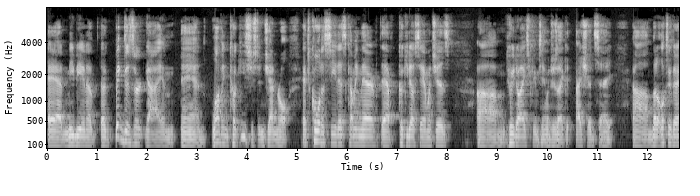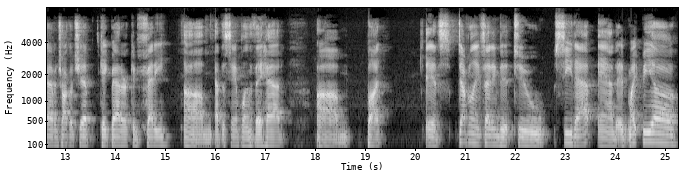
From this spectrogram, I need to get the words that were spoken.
and me being a, a, big dessert guy and, and loving cookies just in general, it's cool to see this coming there. They have cookie dough sandwiches, um, cookie ice cream sandwiches, I, could, I should say. Um, but it looks like they're having chocolate chip, cake batter, confetti um, at the sampling that they had. Um, but it's definitely exciting to, to see that, and it might be uh,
